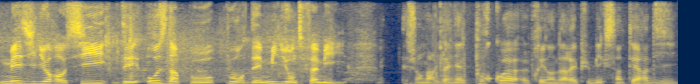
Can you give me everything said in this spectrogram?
mais il y aura aussi des hausses d'impôts pour des millions de familles. Jean-Marc Daniel, pourquoi le président de la République s'interdit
